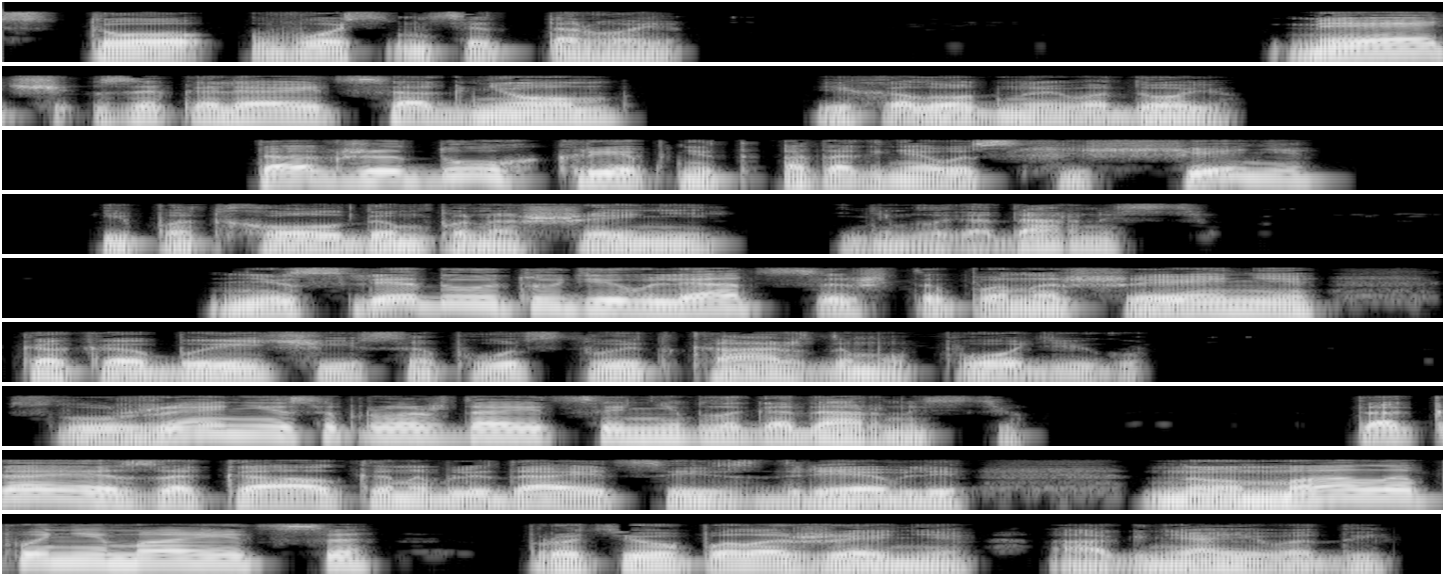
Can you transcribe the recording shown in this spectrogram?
182. Меч закаляется огнем и холодной водою. Также дух крепнет от огня восхищения и под холодом поношений и неблагодарности. Не следует удивляться, что поношение, как обычай, сопутствует каждому подвигу. Служение сопровождается неблагодарностью. Такая закалка наблюдается издревле, но мало понимается противоположение огня и воды.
